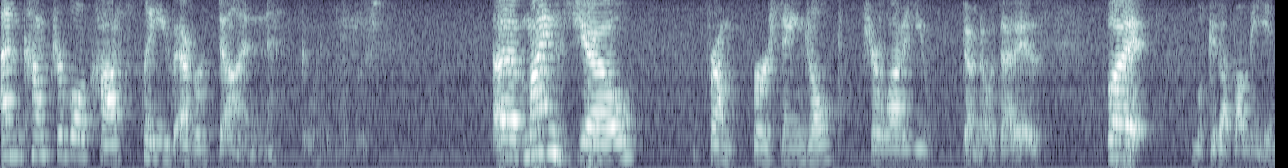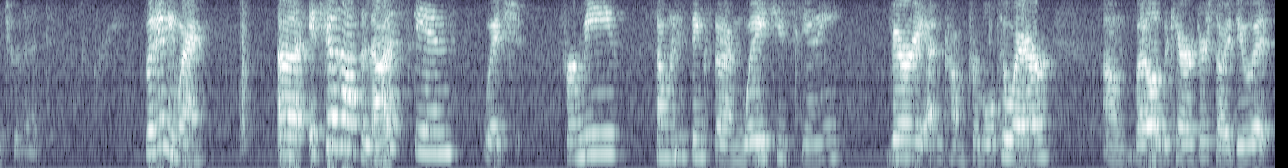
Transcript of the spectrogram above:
uncomfortable cosplay you've ever done? Go ahead, numbers. Uh, mine's Joe from First Angel. I'm sure a lot of you don't know what that is. But, Look it up on the internet. but anyway, uh, it shows off a lot of skin, which, for me, someone who thinks that I'm way too skinny, very uncomfortable to wear. Um, but I love the character, so I do it.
